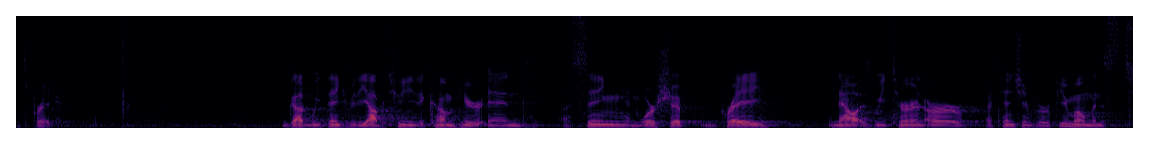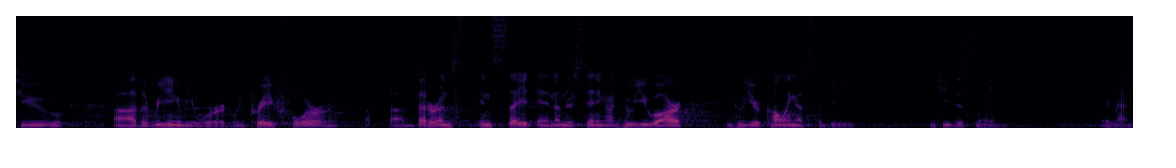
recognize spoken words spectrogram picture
Let's pray. God, we thank you for the opportunity to come here and uh, sing and worship and pray. And now, as we turn our attention for a few moments to uh, the reading of your word, we pray for uh, better un- insight and understanding on who you are and who you're calling us to be. In Jesus' name, amen.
